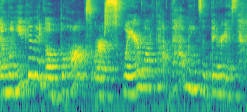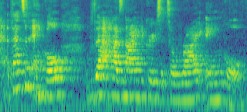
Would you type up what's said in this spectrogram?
And when you can make a box or a square like that, that means that there is, that's an angle that has 90 degrees. It's a right angle.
